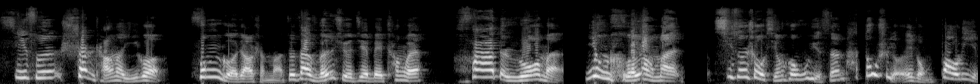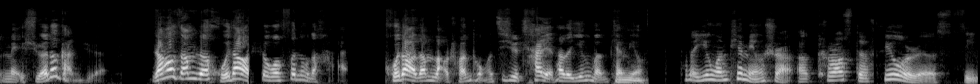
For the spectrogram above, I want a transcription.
西村擅长的一个。风格叫什么？就在文学界被称为 hard roman，硬核浪漫。西村寿行和吴宇森，他都是有一种暴力美学的感觉。然后咱们再回到《涉过愤怒的海》，回到咱们老传统，继续拆解它的英文片名。它的英文片名是 Across the Furious Sea。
